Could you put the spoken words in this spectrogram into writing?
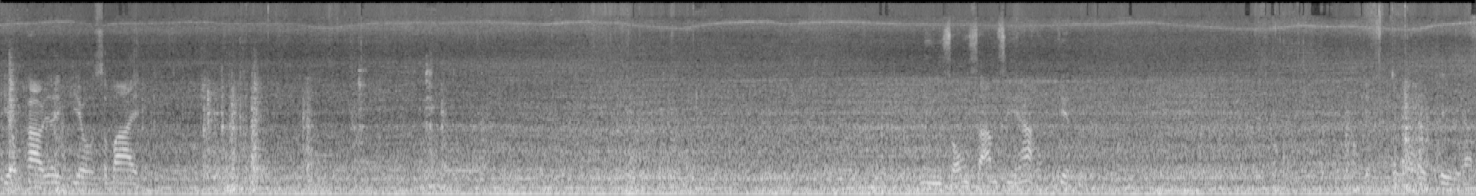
เกี่ยวข้าวจะเกี่ยวสบาย หนึ่งส องสามสี่ห้าหกเจ็ดเจ็ดตัวโอเคครับ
